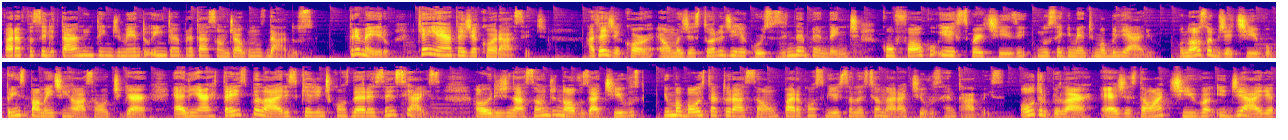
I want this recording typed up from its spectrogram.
para facilitar no entendimento e interpretação de alguns dados. Primeiro, quem é a TG Core Asset? A TG Core é uma gestora de recursos independente com foco e expertise no segmento imobiliário. O nosso objetivo, principalmente em relação ao TIGAR, é alinhar três pilares que a gente considera essenciais: a originação de novos ativos e uma boa estruturação para conseguir selecionar ativos rentáveis. Outro pilar é a gestão ativa e diária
